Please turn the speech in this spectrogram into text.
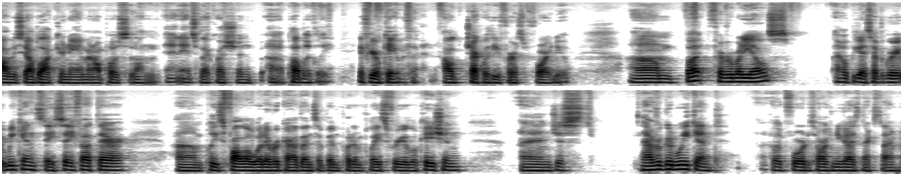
obviously I'll block your name and I'll post it on and answer that question uh, publicly if you're okay with that. I'll check with you first before I do. Um, but for everybody else, I hope you guys have a great weekend. Stay safe out there. Um, please follow whatever guidelines have been put in place for your location and just have a good weekend. I look forward to talking to you guys next time.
